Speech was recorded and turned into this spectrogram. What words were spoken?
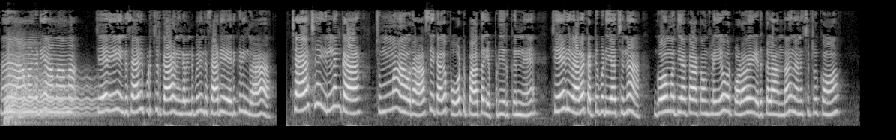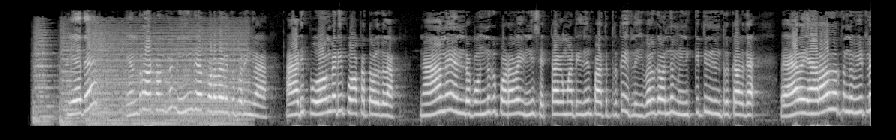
ஆமாங்கடி ஆமா ஆமா. சரி இந்த சாரி பிடிச்சிருக்கா? நீங்க ரெண்டு பேரும் இந்த சாரியை எடுக்கிறீங்களா? சாச்சே இல்லைங்கக்கா சும்மா ஒரு ஆசைக்காக போட்டு பார்த்தா எப்படி இருக்குன்னு. சரி வேற கட்டுப்படியாச்சுன்னா கோமதி அக்கா அக்கௌண்ட்லயே ஒரு புடவை எடுக்கலான்னு தான் நினைச்சிட்டு இருக்கோம் ஏது என்ற அக்கௌண்ட்ல நீங்க புடவை எடுக்க போறீங்களா? அடி போங்கடி போக்கத்தோளுகளா நானே இந்த பொண்ணுக்கு புடவை இன்னும் செட் ஆக மாட்டேங்குதுன்னு பார்த்துட்டு இருக்கேன் இதுல இவள்க வந்து மினுக்கிட்டு நின்றுட்டு இருக்காங்க வேற யாராவது ஒருத்தங்க வீட்டுல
